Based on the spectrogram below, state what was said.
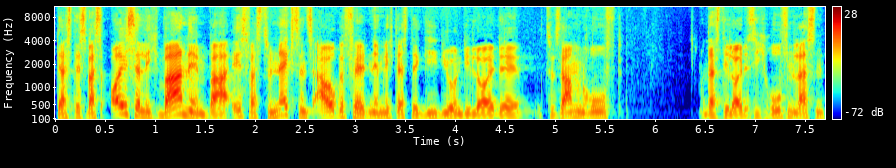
dass das, was äußerlich wahrnehmbar ist, was zunächst ins Auge fällt, nämlich, dass der Gideon die Leute zusammenruft und dass die Leute sich rufen lassen,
